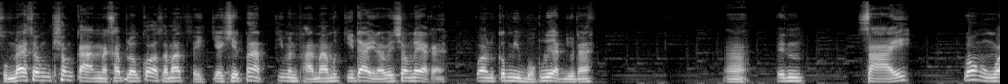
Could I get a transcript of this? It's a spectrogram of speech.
สุ่มได้ช่องช่องกลางนะครับ เราก็สามารถใส่เกียร์เคสมาสที่มันผ่านมาเมื่อกี้ได้นะเป็นช่องแรกอะเพราะมันก็มีบวกเลือดอยู่นะอ่าเป็นสายว่องไว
